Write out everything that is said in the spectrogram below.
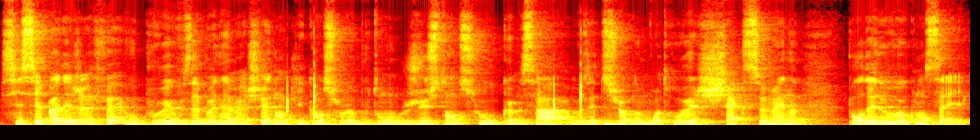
Si c'est pas déjà fait, vous pouvez vous abonner à ma chaîne en cliquant sur le bouton juste en dessous, comme ça vous êtes sûr de me retrouver chaque semaine pour des nouveaux conseils.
